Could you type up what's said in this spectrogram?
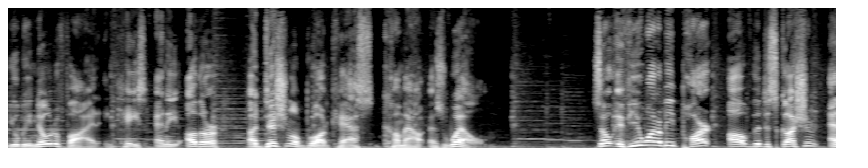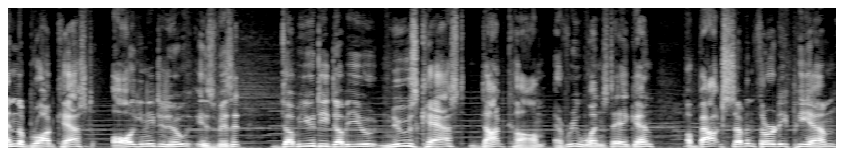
You'll be notified in case any other additional broadcasts come out as well. So if you want to be part of the discussion and the broadcast, all you need to do is visit wdwnewscast.com every Wednesday again about 7:30 p.m.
